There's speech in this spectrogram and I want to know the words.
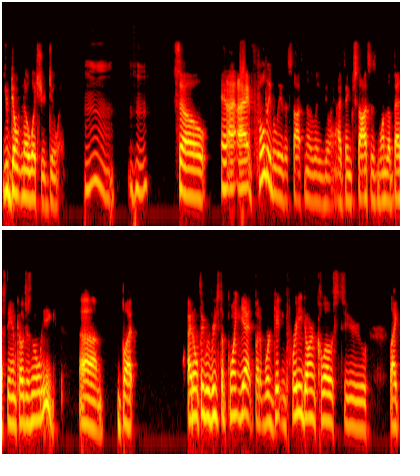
you don't know what you're doing. Mm. hmm So, and I, I, fully believe that Stotts knows what he's doing. I think Stotts is one of the best damn coaches in the league. Um, but I don't think we've reached a point yet, but we're getting pretty darn close to like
